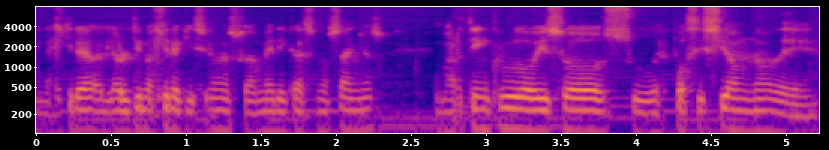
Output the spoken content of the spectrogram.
En la, última gira que hicieron en Sudamérica hace unos años, Martín Crudo hizo su exposición ¿no? de,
